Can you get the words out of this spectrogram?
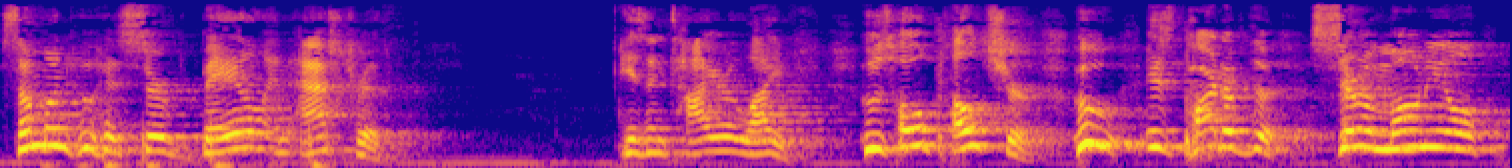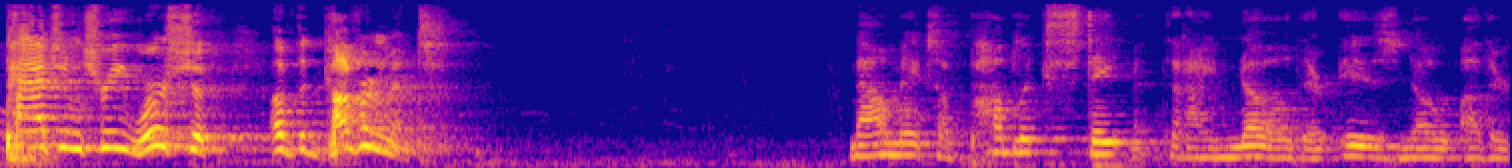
Someone who has served Baal and Ashtoreth his entire life, whose whole culture, who is part of the ceremonial pageantry worship of the government, now makes a public statement that I know there is no other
